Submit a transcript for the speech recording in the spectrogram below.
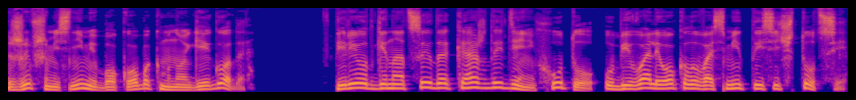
жившими с ними бок о бок многие годы. В период геноцида каждый день хуту убивали около 8 тысяч тутси,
